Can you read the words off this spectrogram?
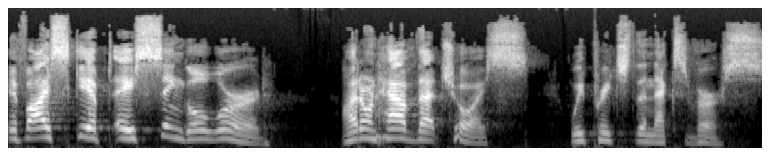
if I skipped a single word. I don't have that choice. We preach the next verse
